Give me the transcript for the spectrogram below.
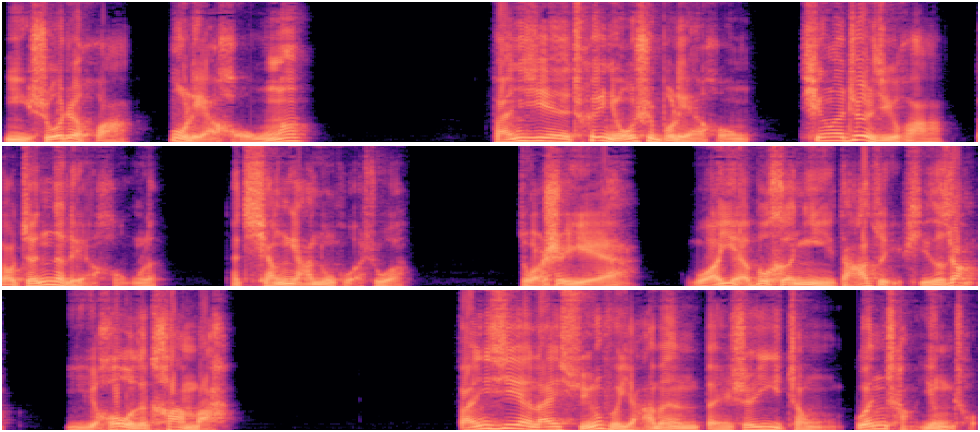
你说这话不脸红吗？樊谢吹牛是不脸红，听了这句话，倒真的脸红了。他强压怒火说：“左师爷，我也不和你打嘴皮子仗。”以后再看吧。樊谢来巡抚衙门，本是一种官场应酬，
